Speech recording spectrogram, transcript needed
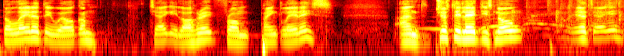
Delighted to welcome Jackie Loughery from Pink Ladies. And just to let you know, here, Jackie.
